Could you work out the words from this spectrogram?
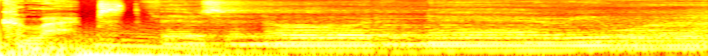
collapsed. There's an ordinary world.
